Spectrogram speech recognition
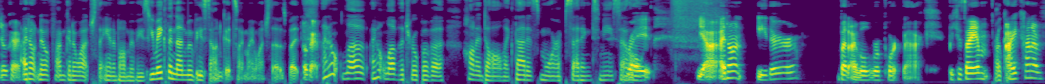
okay. I don't know if I'm gonna watch the Annabelle movies. You make the Nun movies sound good, so I might watch those. But Okay. I don't love I don't love the trope of a haunted doll. Like that is more upsetting to me. So Right. Yeah, I don't either, but I will report back because I am. Okay. I kind of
